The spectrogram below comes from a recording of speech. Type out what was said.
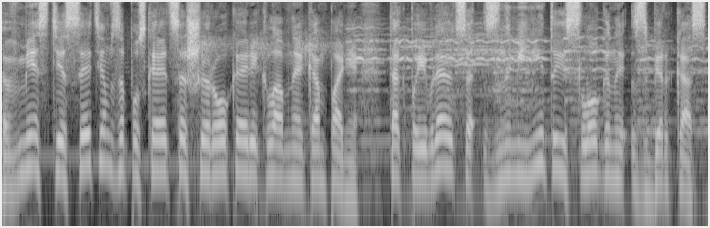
Вместе с этим запускается широкая рекламная кампания. Так появляются знаменитые слоганы «Сберкасс»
